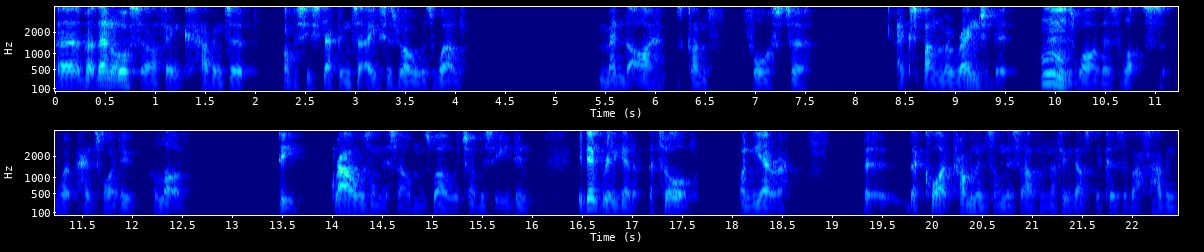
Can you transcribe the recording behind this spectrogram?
Uh, but then also, I think having to obviously step into Ace's role as well meant that I was kind of forced to expand my range a bit. Hence why there's lots. Hence why I do a lot of deep growls on this album as well, which obviously you didn't you didn't really get at all on the era, but they're quite prominent on this album. And I think that's because of after having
